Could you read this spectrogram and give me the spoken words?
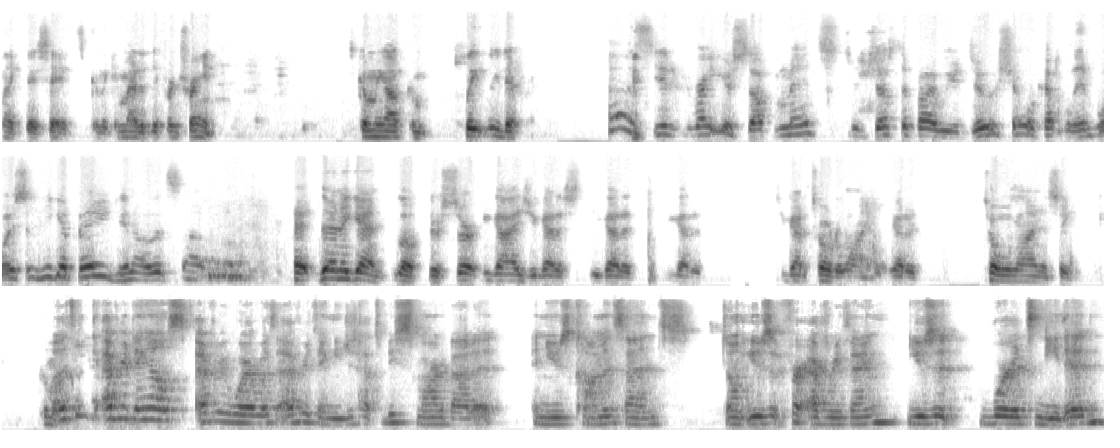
like they say, it's going to come out a different train. It's coming out completely different. Oh, you write your supplements to justify what you do, show a couple invoices, you get paid. You know, that's not. Eh, Then again, look, there's certain guys you got to, you got to, you got to, you got to toe the line. You got to toe the line and say, come on. it's like everything else, everywhere with everything. You just have to be smart about it and use common sense. Don't use it for everything. Use it where it's needed.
